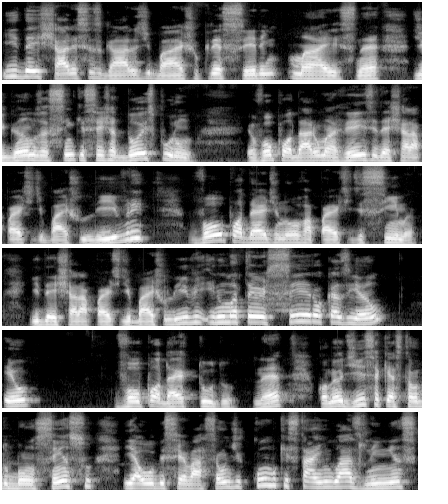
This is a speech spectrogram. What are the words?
e deixar esses galhos de baixo crescerem mais, né? Digamos assim que seja dois por um eu vou podar uma vez e deixar a parte de baixo livre, vou podar de novo a parte de cima e deixar a parte de baixo livre, e numa terceira ocasião eu vou podar tudo, né? Como eu disse, a questão do bom senso e a observação de como que está indo as linhas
